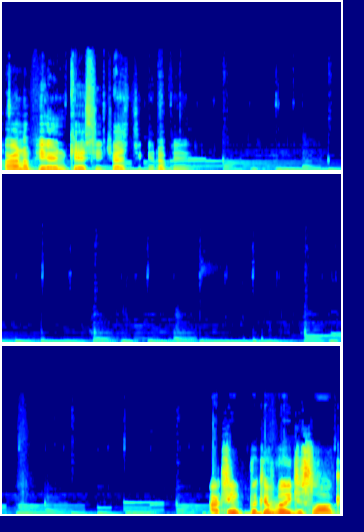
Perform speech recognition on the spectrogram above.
I'll run up here in case he tries to get up here. Actually, we can really just log.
